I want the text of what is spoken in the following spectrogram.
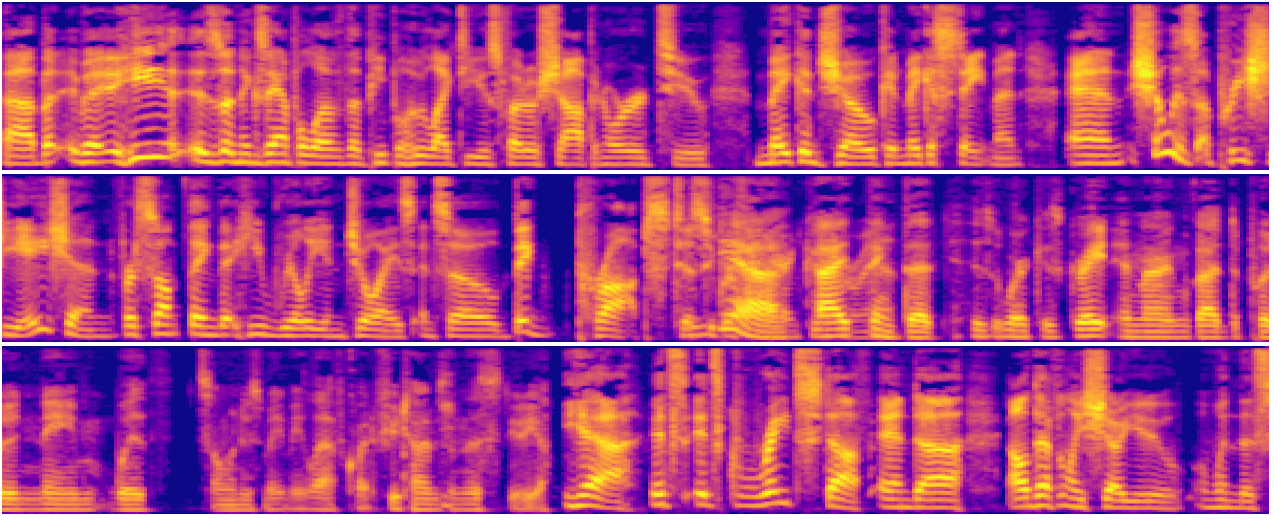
Uh, but, but he is an example of the people who like to use Photoshop in order to make a joke and make a statement and show his appreciation for something that he really enjoys. And so big props to Super yeah, Aaron Cooper. I man. think that his work is great, and I'm glad to put a name with someone who's made me laugh quite a few times in this studio. Yeah, it's it's great stuff, and uh, I'll definitely show you when this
